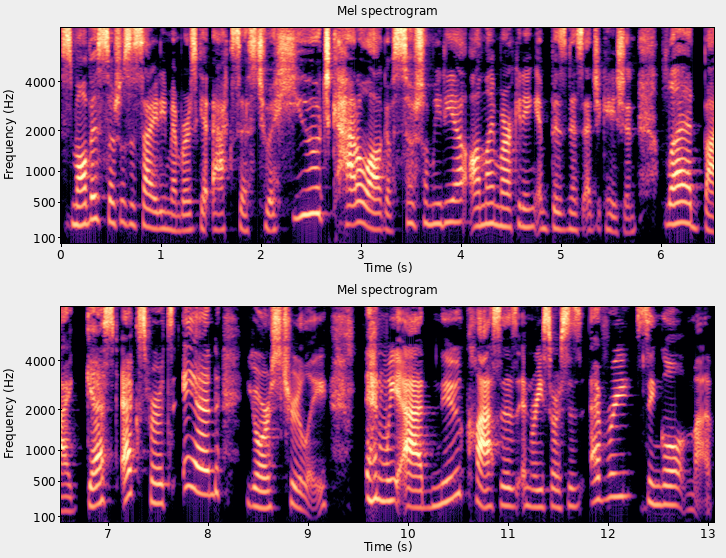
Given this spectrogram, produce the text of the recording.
Small Biz Social Society members get access to a huge catalog of social media, online marketing, and business education led by guest experts and yours truly. And we add new classes and resources every single month.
